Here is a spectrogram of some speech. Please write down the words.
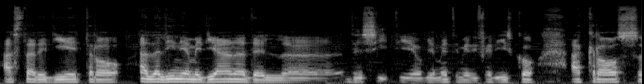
a stare dietro alla linea mediana del, del City e ovviamente mi riferisco a Cross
